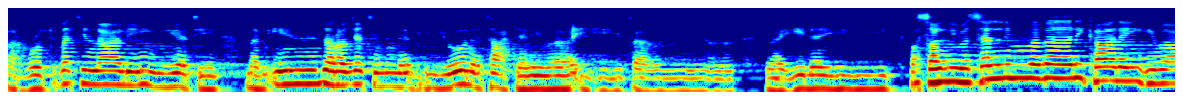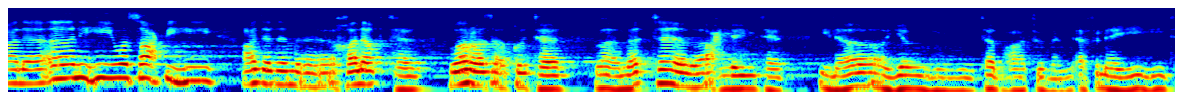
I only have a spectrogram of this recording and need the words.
والرتبة العلية من إن درجة النبيون تحت لوائه فهم منه وإليه. وصل وسلم وبارك عليه وعلى آله وصحبه عدد ما خلقت ورزقت وأمت وأحييت. إلى يوم تبعث من أفنيت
